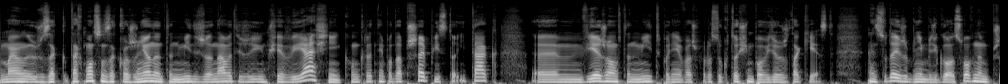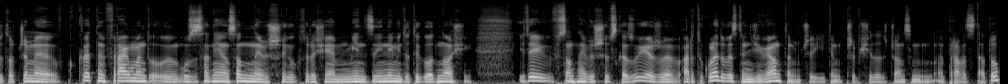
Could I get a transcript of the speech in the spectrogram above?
mają już za, tak mocno zakorzeniony ten mit, że nawet jeżeli im się wyjaśni, konkretnie poda przepis, to i tak wierzą w ten mit, ponieważ po prostu ktoś im powiedział, że tak jest. Więc tutaj, żeby nie być gołosłownym, przytoczymy konkretny fragment uzasadnienia Sądu Najwyższego, który się między innymi do tego odnosi. I tutaj Sąd Najwyższy wskazuje, że w artykule 29, czyli tym przepisie dotyczącym prawa cytatu,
